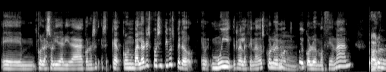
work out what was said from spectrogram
em, con la solidaridad, con, valores positivos, pero eh, muy relacionados con lo emotivo y Mm, con lo emocional. Claro.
